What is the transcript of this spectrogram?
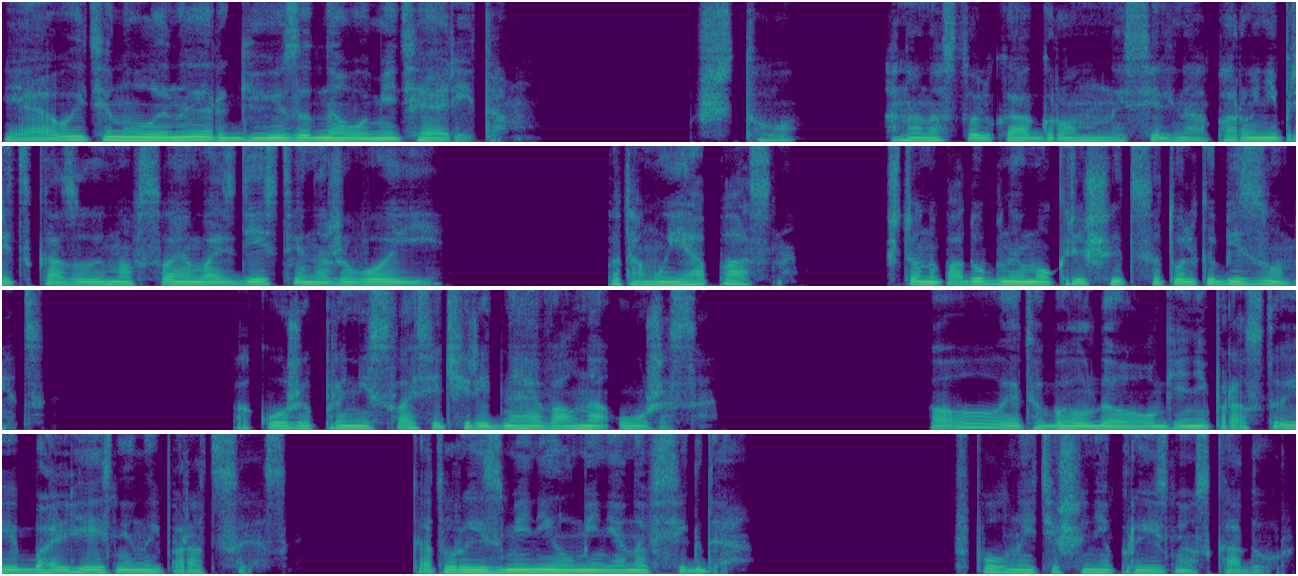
Я вытянул энергию из одного метеорита. Что? Она настолько огромна, сильна, порой непредсказуема в своем воздействии на живое и... Потому и опасно, что на подобное мог решиться только безумец. По коже пронеслась очередная волна ужаса. О, это был долгий, непростой и болезненный процесс, который изменил меня навсегда. В полной тишине произнес Кадур.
